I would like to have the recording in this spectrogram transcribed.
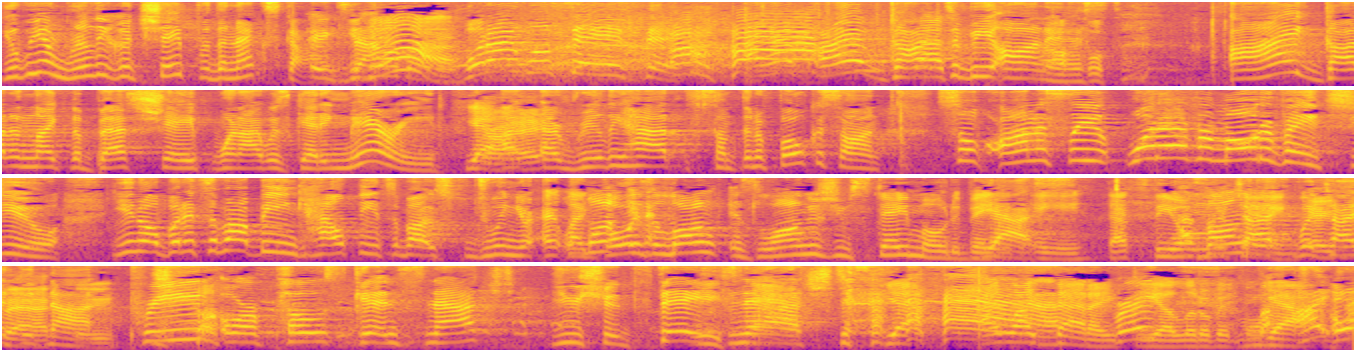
You'll be in really good shape for the next guy. Exactly. Yeah. What I will say is this: I have, I have got to be honest. No. I got in like the best shape when I was getting married. Yeah. Right. I, I really had something to focus on. So honestly, whatever motivates you, you know. But it's about being healthy. It's about doing your like Long- going. as long as long as you stay motivated, Yes. E. That's the As only long as- thing. which I did not. Pre or post getting snatched, you should stay Be snatched. yes, I like that idea Right? a little bit more. Yeah. I- or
